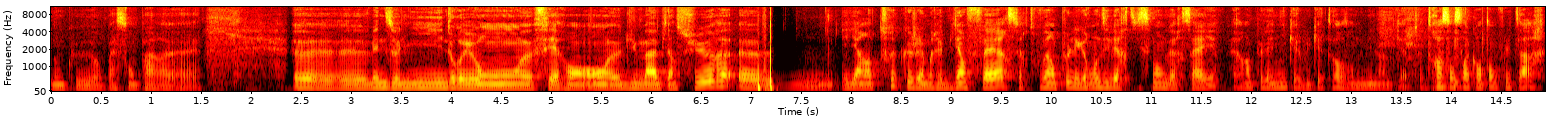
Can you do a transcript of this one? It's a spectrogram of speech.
Donc, en passant par Benzoni, Druon, euh, Ferrand, euh, Dumas, bien sûr. Euh, il y a un truc que j'aimerais bien faire, c'est retrouver un peu les grands divertissements de Versailles, faire un peu la nique à Louis XIV en 2024, 350 ans plus tard.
